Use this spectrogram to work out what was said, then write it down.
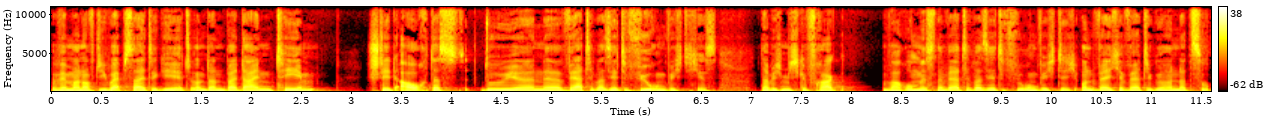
wenn man auf die Webseite geht und dann bei deinen Themen steht auch, dass du eine wertebasierte Führung wichtig ist. Da habe ich mich gefragt, warum ist eine wertebasierte Führung wichtig und welche Werte gehören dazu?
